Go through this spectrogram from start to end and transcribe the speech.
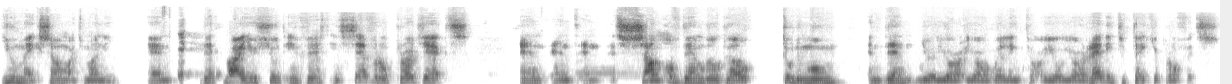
you make so much money. And eh. that's why you should invest in several projects. And, and, and some of them will go to the moon. And then you're, you're, you're willing to, or you're, you're ready to take your profits.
